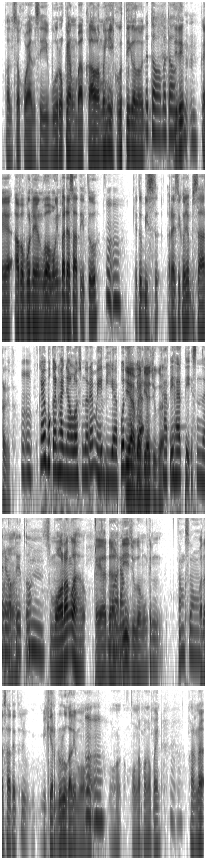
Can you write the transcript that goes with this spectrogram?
konsekuensi buruk yang bakal mengikuti kalau Betul betul. jadi kayak apa pun yang gue omongin pada saat itu Mm-mm. Itu bisa resikonya besar gitu Mm-mm. Kayak bukan hanya lo sebenarnya media pun Iya, juga media juga. hati-hati sebenarnya waktu itu. semua orang lah kayak Semua Dandi juga mungkin Langsung pada saat itu mikir dulu kali mau mau, mau ngapa-ngapain karena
